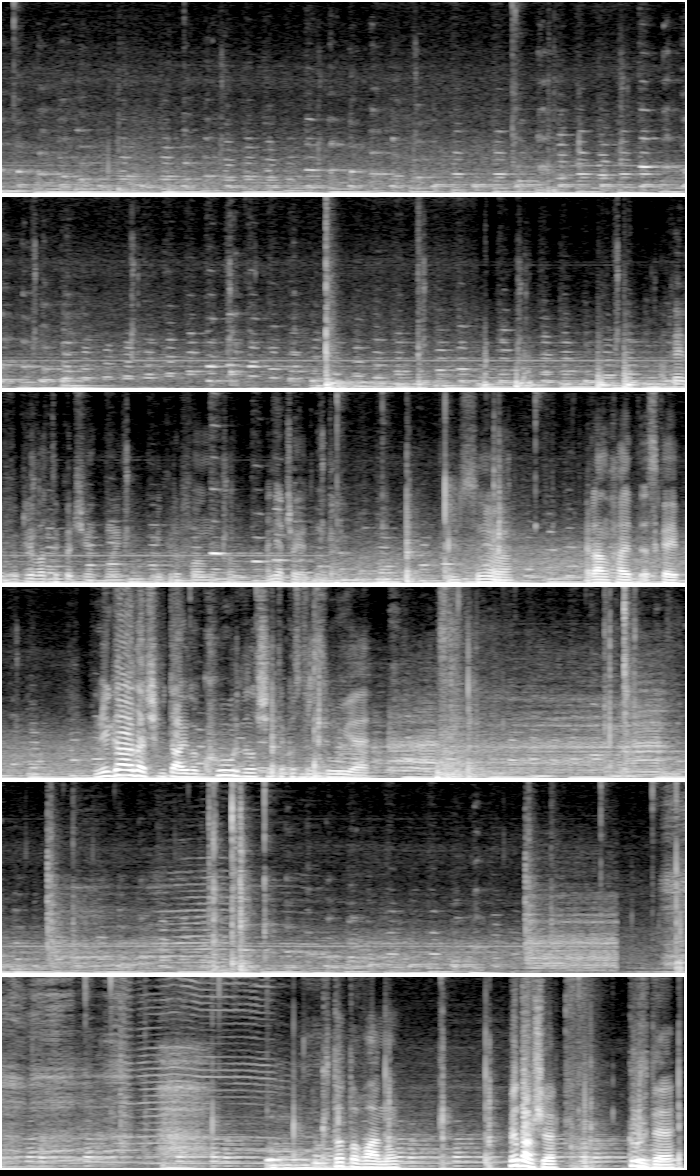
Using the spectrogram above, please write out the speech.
Okej, wykrywa tylko dźwięk mój mikrofon to... A nie, czekaj, tu nic tu nie ma. Run, hide, escape. Nie gadać mi tak, no kurde, no się tylko stresuje. Kto to walnął? Pytam się. Kurde.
